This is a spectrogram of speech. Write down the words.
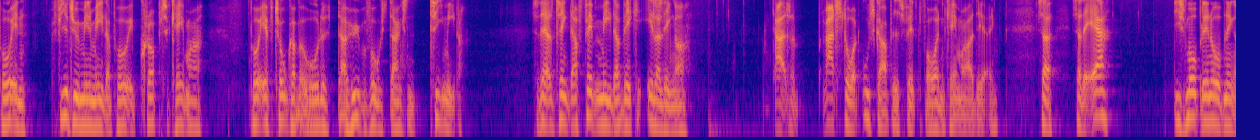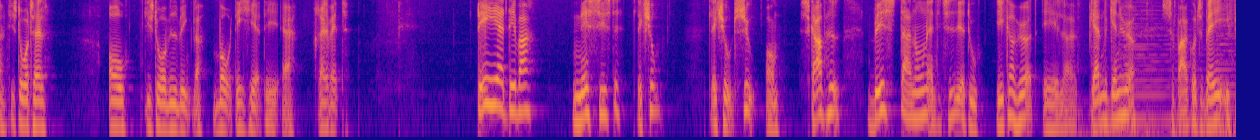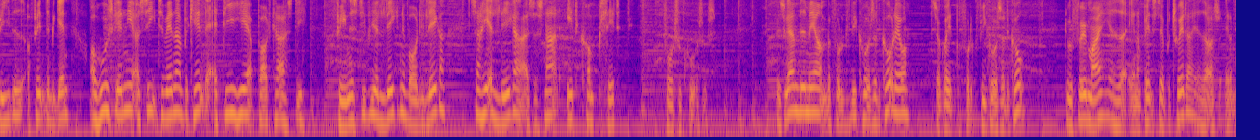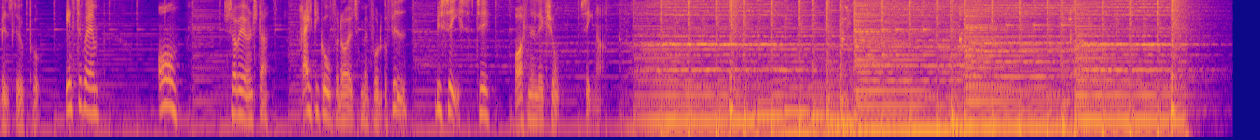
på en 24 mm på et cropped kamera på f2,8, der er hyperfokusdistancen 10 meter. Så det er altså ting, der er 5 meter væk eller længere. Der er altså ret stort uskarphedsfelt foran kameraet der. Ikke? Så, så det er de små blindeåbninger, de store tal, og de store vidvinkler, hvor det her det er relevant. Det her, det var næst sidste lektion. Lektion 7 om skarphed. Hvis der er nogen af de tidligere, du ikke har hørt, eller gerne vil genhøre, så bare gå tilbage i feedet og find dem igen. Og husk endelig at sige til venner og bekendte, at de her podcasts, de findes. De bliver liggende, hvor de ligger. Så her ligger altså snart et komplet fotokursus. Hvis du gerne vil vide mere om, hvad fotografikurser.dk laver, så gå ind på fotografikurser.dk. Du kan følge mig. Jeg hedder Anna Bindslev på Twitter. Jeg hedder også Anna Bindslev på Instagram. Og så vil jeg ønske dig rigtig god fornøjelse med fotografiet. Vi ses til 8. lektion senere.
